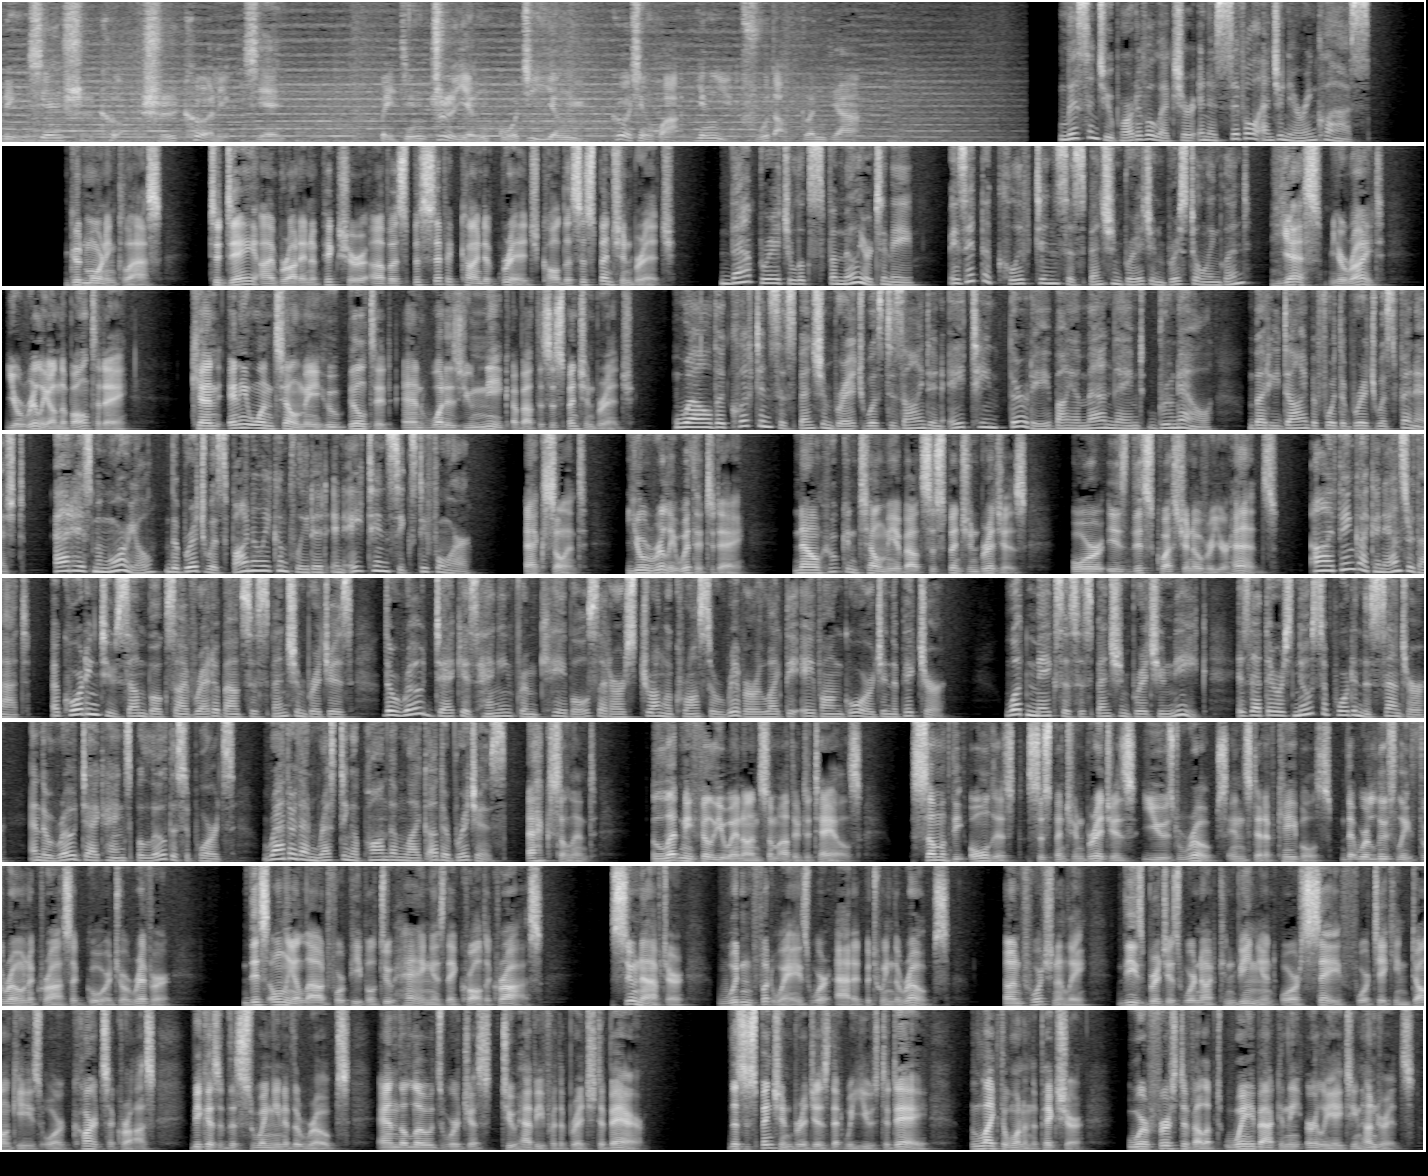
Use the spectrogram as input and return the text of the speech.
领先时刻，时刻领先。北京智盈国际英语个性化英语辅导专家。 Listen to part of a lecture in a civil engineering class. Good morning, class. Today I brought in a picture of a specific kind of bridge called a suspension bridge. That bridge looks familiar to me. Is it the Clifton Suspension Bridge in Bristol, England? Yes, you're right. You're really on the ball today. Can anyone tell me who built it and what is unique about the suspension bridge? Well, the Clifton Suspension Bridge was designed in 1830 by a man named Brunel, but he died before the bridge was finished. At his memorial, the bridge was finally completed in 1864. Excellent. You're really with it today. Now, who can tell me about suspension bridges? Or is this question over your heads? I think I can answer that. According to some books I've read about suspension bridges, the road deck is hanging from cables that are strung across a river like the Avon Gorge in the picture. What makes a suspension bridge unique is that there is no support in the center and the road deck hangs below the supports rather than resting upon them like other bridges. Excellent. Let me fill you in on some other details. Some of the oldest suspension bridges used ropes instead of cables that were loosely thrown across a gorge or river. This only allowed for people to hang as they crawled across. Soon after, wooden footways were added between the ropes. Unfortunately, these bridges were not convenient or safe for taking donkeys or carts across because of the swinging of the ropes, and the loads were just too heavy for the bridge to bear. The suspension bridges that we use today, like the one in the picture, were first developed way back in the early 1800s.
